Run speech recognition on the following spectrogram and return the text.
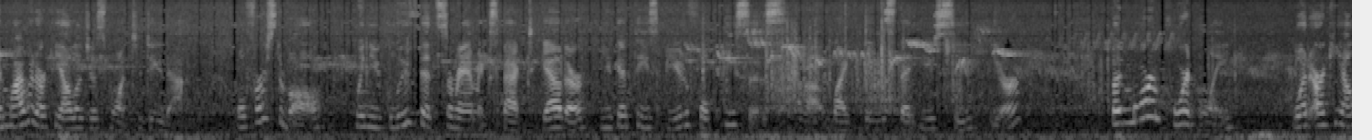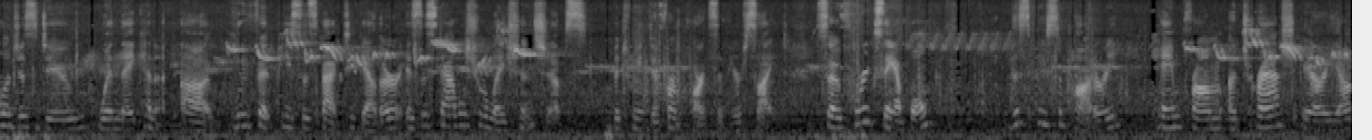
And why would archaeologists want to do that? Well, first of all, when you glue fit ceramics back together, you get these beautiful pieces uh, like these that you see here. But more importantly, what archaeologists do when they can uh, glue fit pieces back together is establish relationships between different parts of your site. So for example, this piece of pottery came from a trash area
